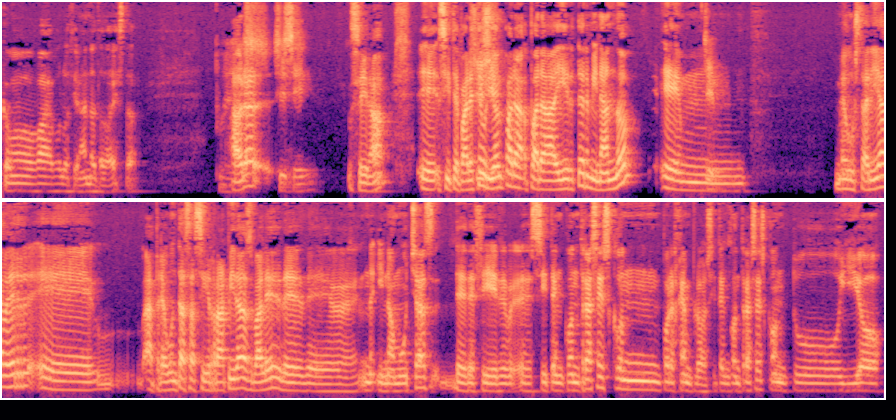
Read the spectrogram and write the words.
cómo va evolucionando todo esto. Pues, ahora, sí, sí. Sí, ¿no? Eh, si te parece, Uriol, Para, ir terminando, em, me gustaría ver eh, a preguntas así rápidas, ¿vale? y no muchas, de decir, eh, si te encontrases con, por ejemplo, si te encontrases con tu yo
